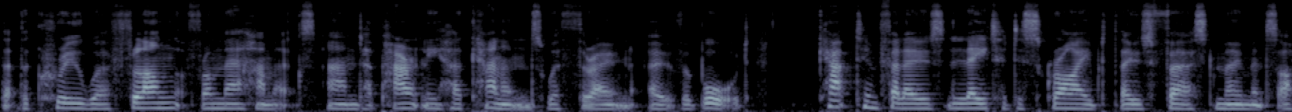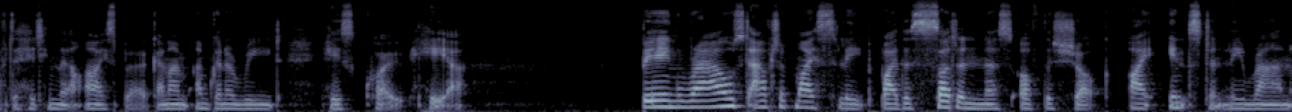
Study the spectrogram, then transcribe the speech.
that the crew were flung from their hammocks and apparently her cannons were thrown overboard. Captain Fellowes later described those first moments after hitting the iceberg, and I'm, I'm going to read his quote here. Being roused out of my sleep by the suddenness of the shock, I instantly ran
